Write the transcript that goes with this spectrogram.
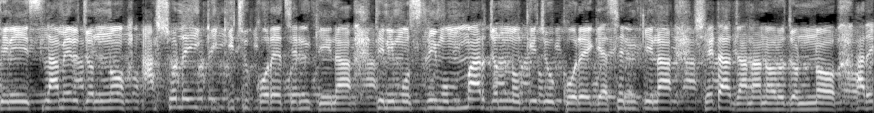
তিনি ইসলামের জন্য আসলেই কি কিছু করেছেন কিনা, তিনি মুসলিম উম্মার জন্য কিছু করে গেছেন কিনা, সেটা জানানোর জন্য। আরে,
